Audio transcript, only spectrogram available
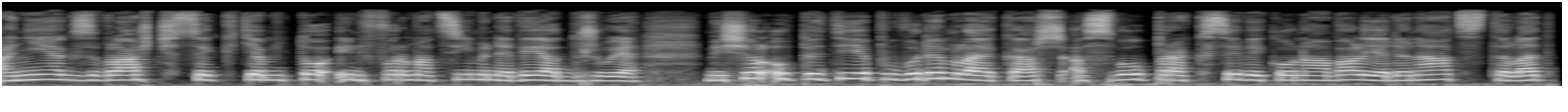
a nijak zvlášť se k těmto informacím nevyjadřuje. Michel Opety je původem lékař a svou praxi vykonával 11 let.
